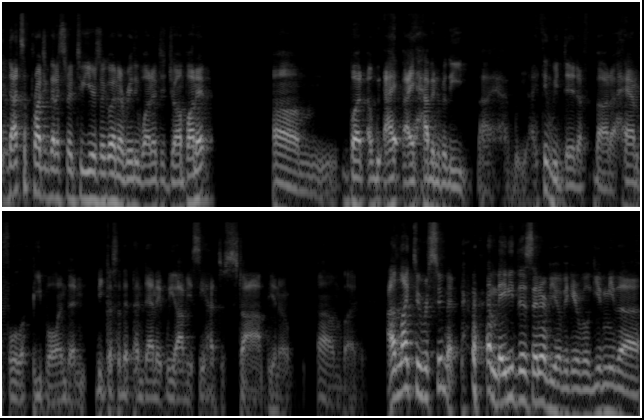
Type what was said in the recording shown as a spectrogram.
that's a project that I started two years ago, and I really wanted to jump on it. Um, but I, I haven't really. I, I think we did about a handful of people, and then because of the pandemic, we obviously had to stop. You know, um, but I'd like to resume it. Maybe this interview over here will give me the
